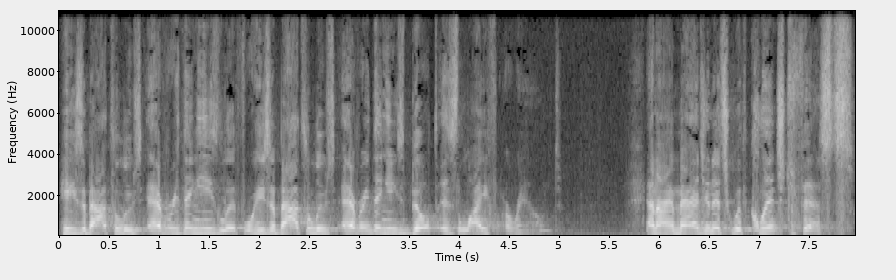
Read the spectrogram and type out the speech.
He's about to lose everything he's lived for. He's about to lose everything he's built his life around. And I imagine it's with clenched fists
